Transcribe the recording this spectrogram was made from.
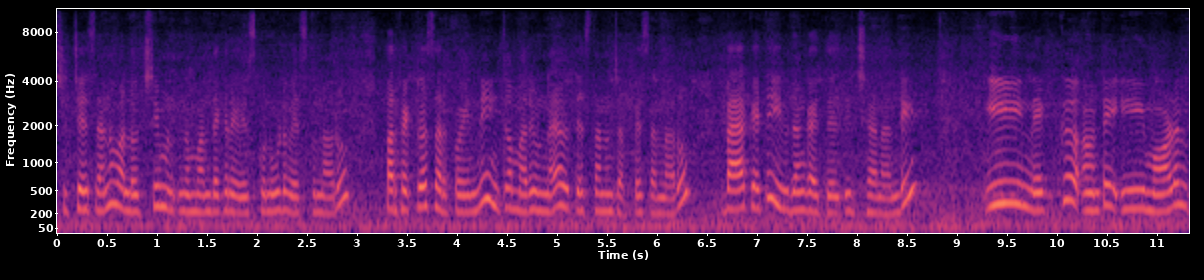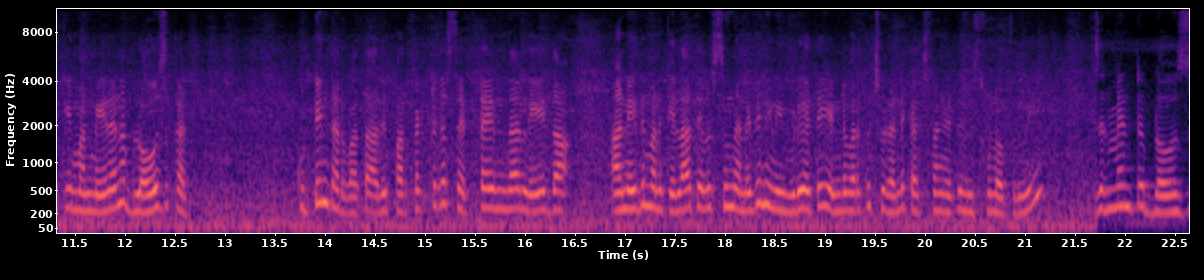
స్టిచ్ చేశాను. వాళ్ళు వచ్చి మన మన దగ్గర వేసుకొని కూడా వేసుకున్నారు. పర్ఫెక్ట్గా సరిపోయింది. ఇంకా మరి ఉన్నాయి అవి తెస్తానని చెప్పేసి అన్నారు. బ్యాక్ అయితే ఈ విధంగా అయితే ఇచ్చానండి. ఈ నెక్ అంటే ఈ మోడల్కి మనం ఏదైనా బ్లౌజ్ కట్ కుట్టిన తర్వాత అది పర్ఫెక్ట్గా సెట్ అయిందా లేదా అనేది మనకి ఎలా తెలుస్తుంది అనేది నేను ఈ వీడియో అయితే ఎండ్ వరకు చూడండి. ఖచ్చితంగా అయితే యూస్ఫుల్ అవుతుంది. మెజర్మెంట్ బ్లౌజ్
